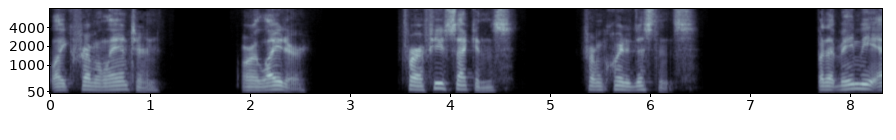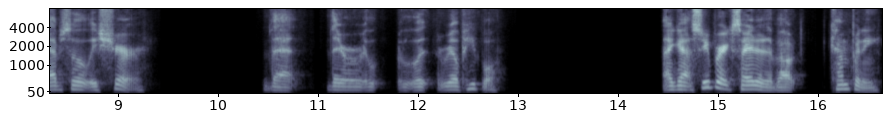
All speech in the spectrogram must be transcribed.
like from a lantern or a lighter, for a few seconds from quite a distance. But it made me absolutely sure that they were real people. I got super excited about company,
